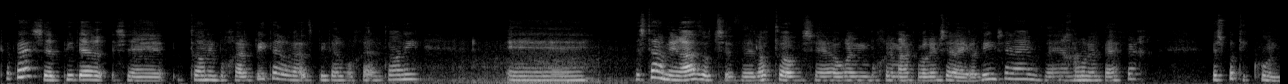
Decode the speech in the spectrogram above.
כזה, של פיטר, שטוני בוכה על פיטר, ואז פיטר בוכה על טוני. יש את האמירה הזאת שזה לא טוב שההורים בוכים על הקברים של הילדים שלהם, זה נכון. אמור להיות ההפך. יש פה תיקון.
